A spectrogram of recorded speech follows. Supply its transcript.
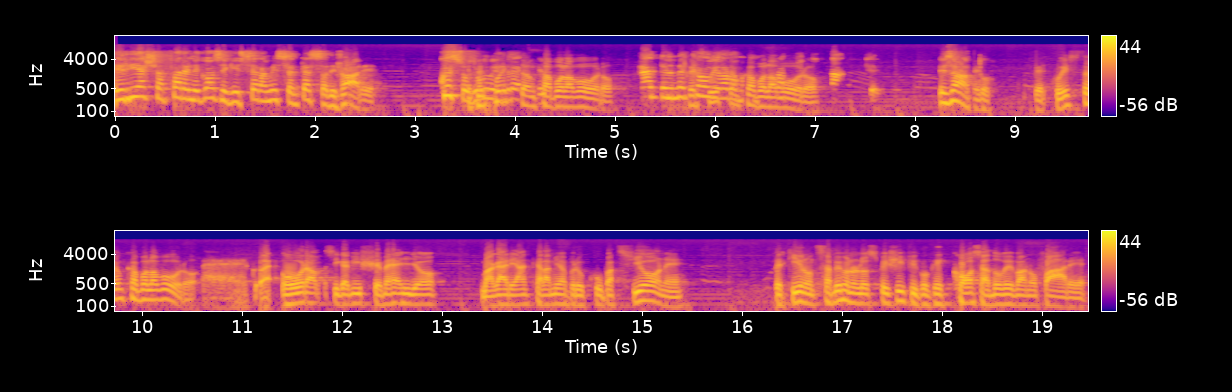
e riesce a fare le cose che si era messa in testa di fare. Questo, per questo è un capolavoro. Rende il mercato della Roma è un capolavoro. Esatto. Per, per, questo è un capolavoro. Eh, eh, ora si capisce meglio magari anche la mia preoccupazione perché io non sapevo nello specifico che cosa dovevano fare,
